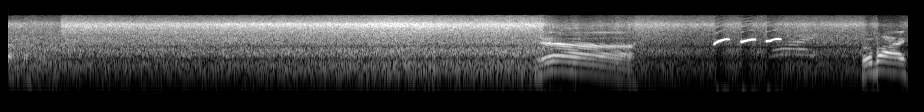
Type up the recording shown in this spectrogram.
yeah. Bye bye.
